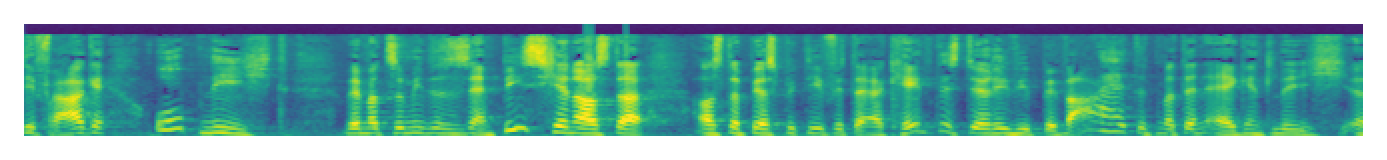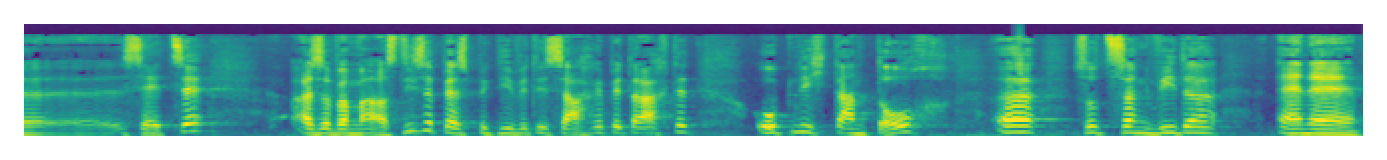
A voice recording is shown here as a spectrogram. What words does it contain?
die Frage, ob nicht, wenn man zumindest ein bisschen aus der, aus der Perspektive der Erkenntnistheorie, wie bewahrheitet man denn eigentlich äh, Sätze, also wenn man aus dieser Perspektive die Sache betrachtet, ob nicht dann doch äh, sozusagen wieder eine,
